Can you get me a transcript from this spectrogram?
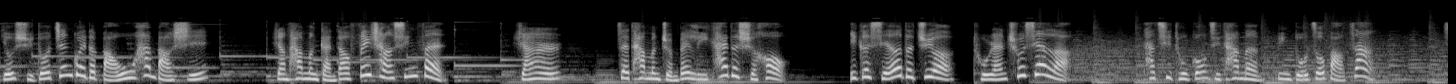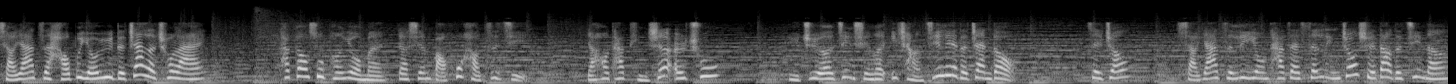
有许多珍贵的宝物和宝石，让他们感到非常兴奋。然而，在他们准备离开的时候，一个邪恶的巨鳄突然出现了，他企图攻击他们并夺走宝藏。小鸭子毫不犹豫地站了出来，他告诉朋友们要先保护好自己，然后他挺身而出，与巨鳄进行了一场激烈的战斗，最终。小鸭子利用它在森林中学到的技能，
